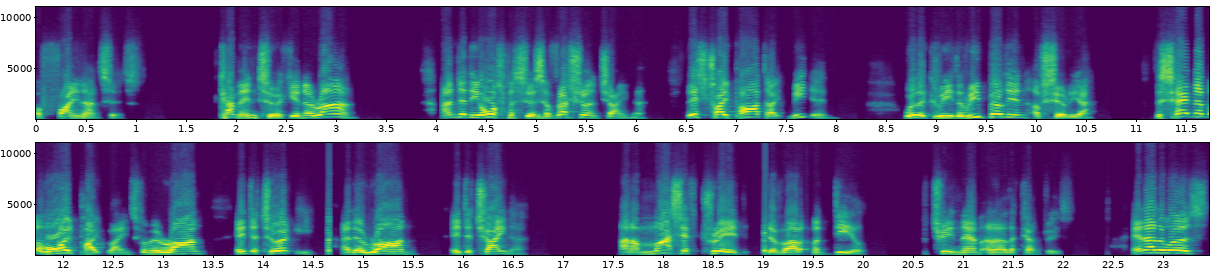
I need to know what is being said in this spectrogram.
of finances come in Turkey and Iran. Under the auspices of Russia and China, this tripartite meeting will agree the rebuilding of Syria, the setting up of oil pipelines from Iran into Turkey and Iran into China, and a massive trade development deal between them and other countries. In other words,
